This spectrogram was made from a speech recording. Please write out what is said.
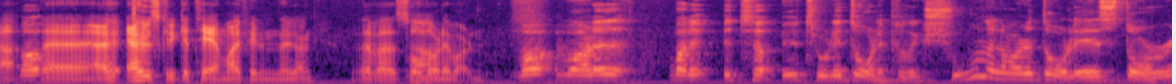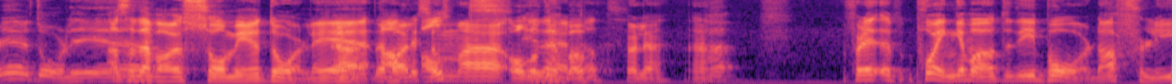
ja, det, jeg, jeg husker ikke temaet i filmen engang. Det var, så Ja. dårlig var den. Hva, var det bare ut, utrolig dårlig produksjon, eller var det dårlig story? Dårlig eh, Altså, det var jo så mye dårlig Ja, det var av liksom alt. eh, all of det the above, føler jeg. Ja. ja. Fordi eh, Poenget var at de boarda fly,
